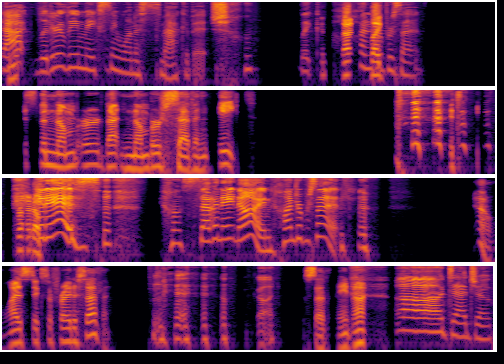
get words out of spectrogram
That literally makes me want to smack a bitch. like That- 100%. It's the number, that number seven, eight. It's incredible. it is. Seven, eight, nine, hundred percent. Yeah, why is six afraid of seven? Oh God. Seven, eight, nine. Oh, dad joke.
